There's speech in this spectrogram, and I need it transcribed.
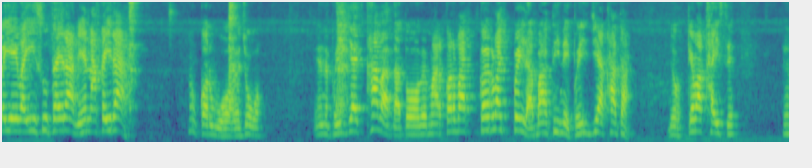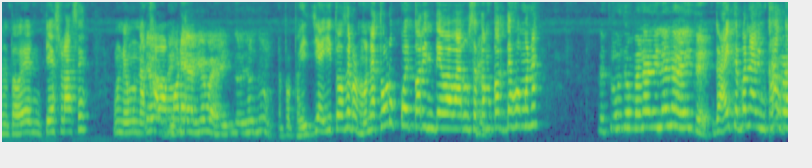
લઈ આવ્યા એ શું સુધાર્યા ને એના કર્યા? શું કરવું હવે જુઓ એને ભજીયા જ ખાવા હતા તો હવે મારે કરવા કરવા જ પડ્યા બાધી નહીં ભજીયા ખાધા. જો કેવા ખાય છે? એને તો એને ટેસડા છે ઉને ઉના ખાવા મળે. ભજીયા એ તો છે પણ મને થોડુંક કોઈ કરીને દેવા વાળું છે તમે કરી દેહો મને. તો તું બનાવી લે ને આ રીતે. રાઈતે બનાવીને ખાવ તો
